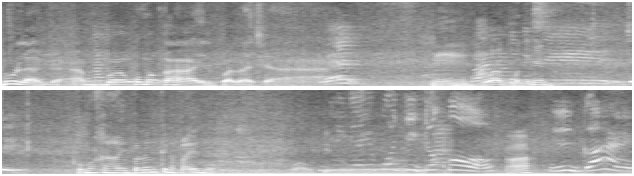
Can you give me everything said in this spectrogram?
Bulaga. Aba, kumakain pala siya. Hmm, wag, magmin. Kumakain pala. Anong kinakain mo? Wow, ko. Ha? Igay.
